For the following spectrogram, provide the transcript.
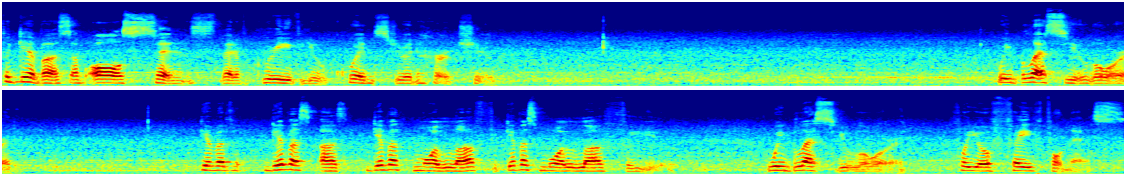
forgive us of all sins that have grieved you, quenched you, and hurt you. We bless you, Lord. Give us, give us, us, give us more love. Give us more love for you. We bless you, Lord, for your faithfulness.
